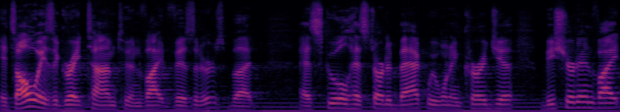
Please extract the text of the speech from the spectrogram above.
it's always a great time to invite visitors, but as school has started back, we want to encourage you be sure to invite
